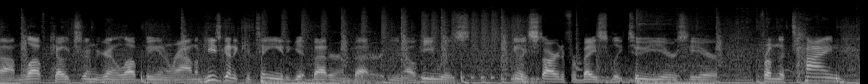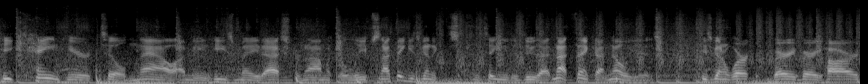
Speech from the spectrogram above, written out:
Um, love coaching him. You're going to love being around him. He's going to continue to get better and better. You know, he was, you know, he started for basically two years here. From the time he came here till now, I mean, he's made astronomical leaps, and I think he's going to continue to do that. Not think, I know he is. He's going to work very, very hard.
